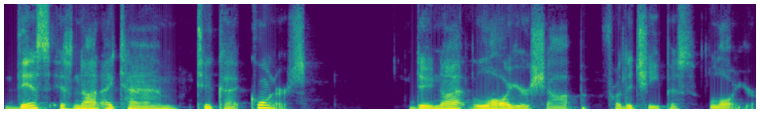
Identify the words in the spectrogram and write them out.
This is not a time to cut corners. Do not lawyer shop for the cheapest lawyer.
